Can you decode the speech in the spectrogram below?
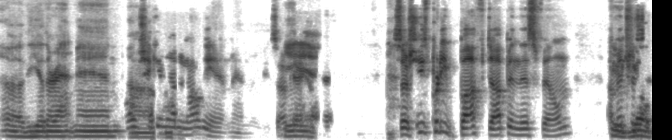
uh, the other Ant Man. Oh, she uh, came out in all the Ant Man movies. Okay. Yeah. okay. So she's pretty buffed up in this film. I'm Dude, interested.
